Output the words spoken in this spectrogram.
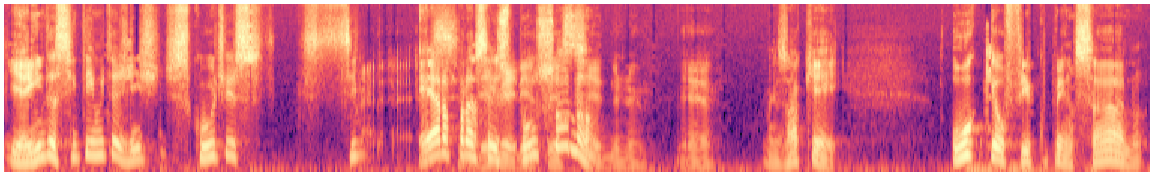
E ainda assim tem muita gente que discute se era para ser expulso ou não. Sido, né? é. Mas ok. O que eu fico pensando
